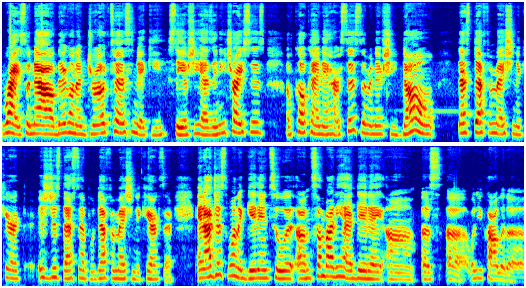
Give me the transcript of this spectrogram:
Right. So now they're gonna drug test Nicki, see if she has any traces of cocaine in her system, and if she don't, that's defamation of character. It's just that simple, defamation of character. And I just want to get into it. Um, somebody had did a um a uh what do you call it a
